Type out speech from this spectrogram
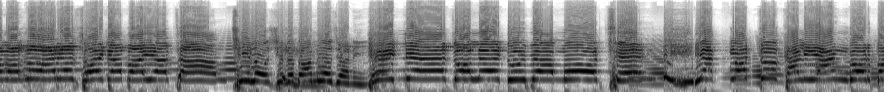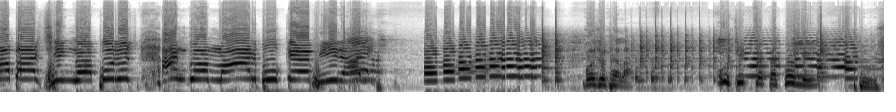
আমাকে আরও ছয়টা ছিল সেটা তো আমিও জানি। জলে ডুবে মরছে। একমাত্র খালি আঙ্গর বাবা সিংহ পুরুষ আঙ্গ মার বুকে ভিড়াই। বোঝো ঠেলা উচিত কথা কইলে দোষ।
